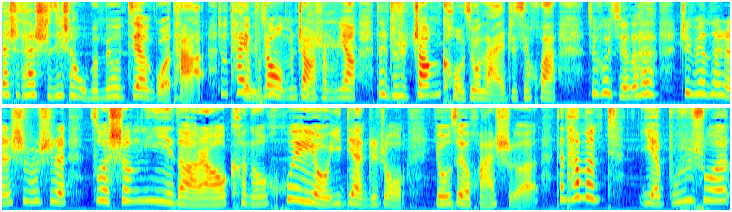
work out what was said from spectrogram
但是他实际上我们没有见过他，就他也不知道我们长什么样，但就是张口就来这些话，就会觉得 这边的人是不是做生意的，然后可能会有一点这种油嘴滑舌。但他们也不是说，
